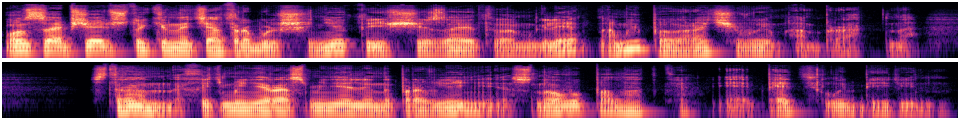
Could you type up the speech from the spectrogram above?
Он сообщает, что кинотеатра больше нет и исчезает во мгле, а мы поворачиваем обратно. Странно, хоть мы не раз меняли направление, снова палатка и опять лабиринт.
